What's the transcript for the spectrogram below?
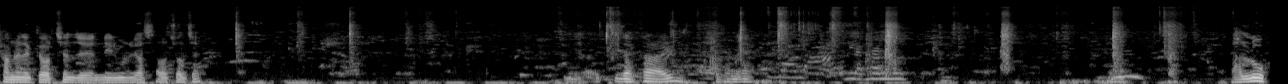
সামনে দেখতে পাচ্ছেন যে নির্মাণ কাজ চলছে। দেখাই, সেখানে ভাল্লুক,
